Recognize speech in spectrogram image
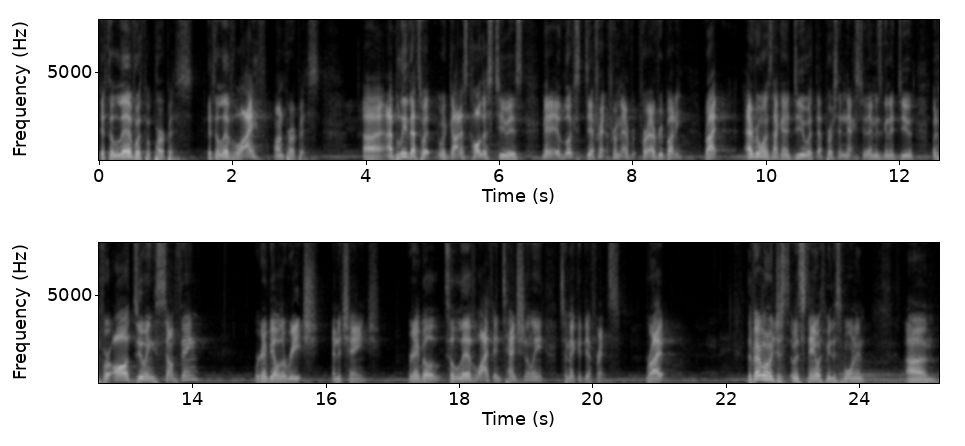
You have to live with a purpose. You have to live life on purpose. Uh, I believe that's what, what God has called us to is, man, it looks different from every, for everybody, right? everyone's not going to do what that person next to them is going to do. But if we're all doing something, we're going to be able to reach and to change. We're going to be able to live life intentionally to make a difference, right? If everyone would just would stand with me this morning, um,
